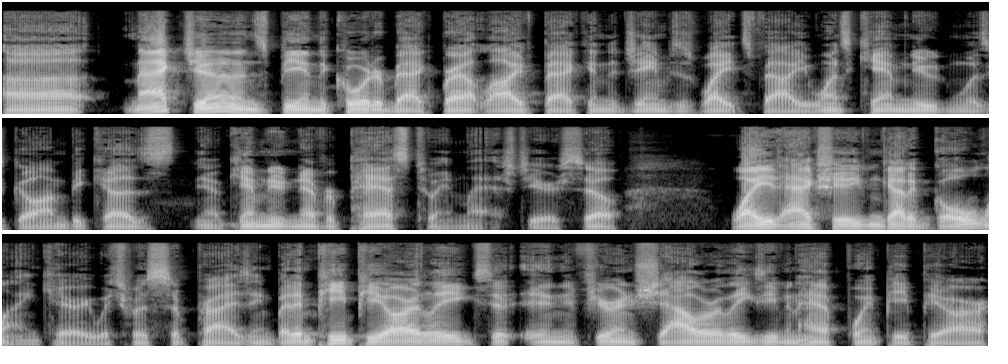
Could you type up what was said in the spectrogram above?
uh, Mac Jones being the quarterback brought life back into James's White's value once Cam Newton was gone because you know Cam Newton never passed to him last year. So White actually even got a goal line carry, which was surprising. But in PPR leagues, and if you're in shallower leagues, even half point PPR,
